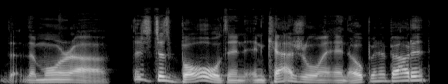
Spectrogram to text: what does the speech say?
the, the more uh, just just bold and, and casual and open about it,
